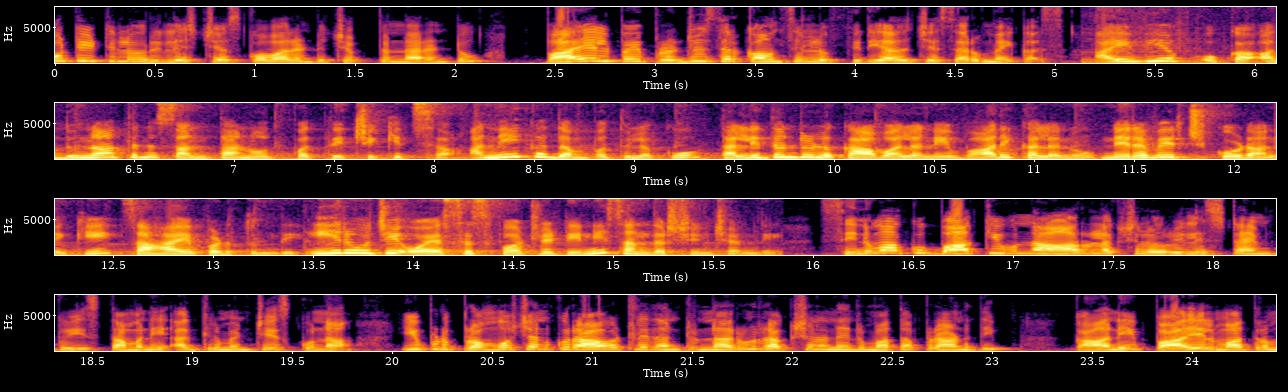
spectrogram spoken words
ఓటీటీలో రిలీజ్ చేసుకోవాలంటూ చెప్తున్నారంటూ పాయల్పై ప్రొడ్యూసర్ కౌన్సిల్లో ఫిర్యాదు చేశారు మేకర్స్. ఐవీఎఫ్ ఒక అధునాతన సంతానోత్పత్తి చికిత్స. అనేక దంపతులకు తల్లిదండ్రులు కావాలనే వారి కలను నెరవేర్చుకోవడానికి సహాయపడుతుంది. ఈ రోజే ఓఎస్ఎస్ ఫర్టిలిటీని సందర్శించండి. సినిమాకు బాకీ ఉన్న ఆరు లక్షలు రిలీజ్ టైంకు ఇస్తామని అగ్రిమెంట్ చేసుకున్నా. ఇప్పుడు ప్రమోషన్కు రావట్లేదంటున్నారు రక్షణ నిర్మాత ప్రాణదీప్. కానీ పాయల్ మాత్రం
